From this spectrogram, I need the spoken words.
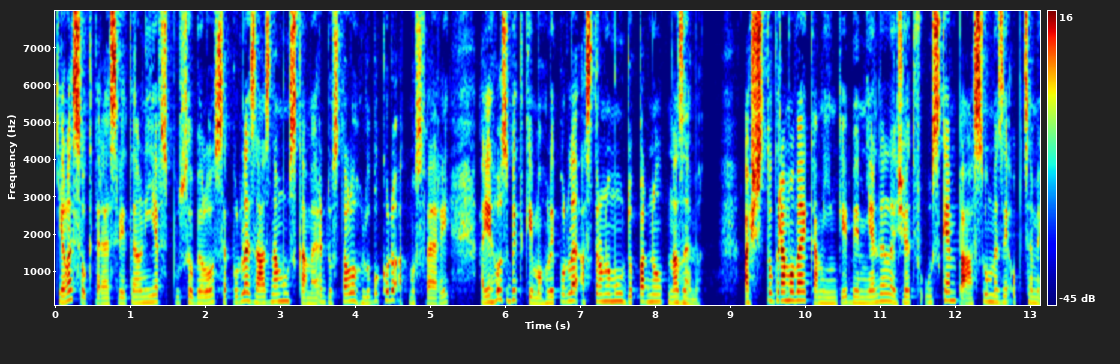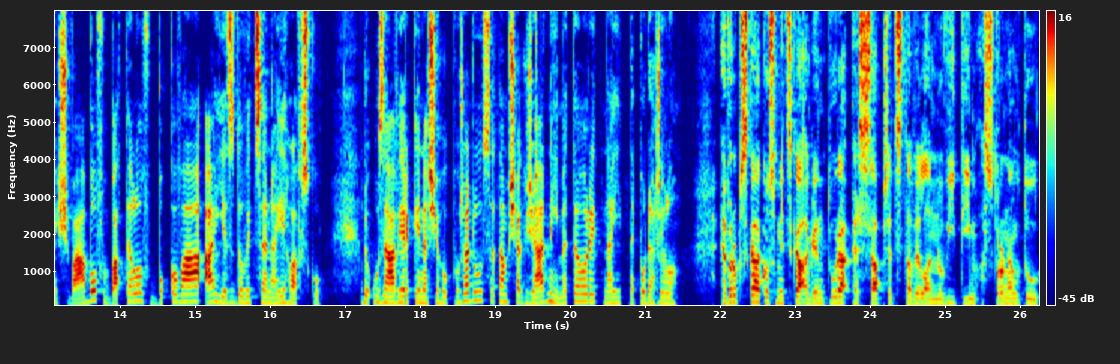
Těleso, které světelný jev způsobilo, se podle záznamů z kamer dostalo hluboko do atmosféry a jeho zbytky mohly podle astronomů dopadnout na Zem. Až 100-gramové kamínky by měly ležet v úzkém pásu mezi obcemi Švábov, Batelov, Boková a Jezdovice na Jihlavsku. Do uzávěrky našeho pořadu se tam však žádný meteorit najít nepodařilo. Evropská kosmická agentura ESA představila nový tým astronautů.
